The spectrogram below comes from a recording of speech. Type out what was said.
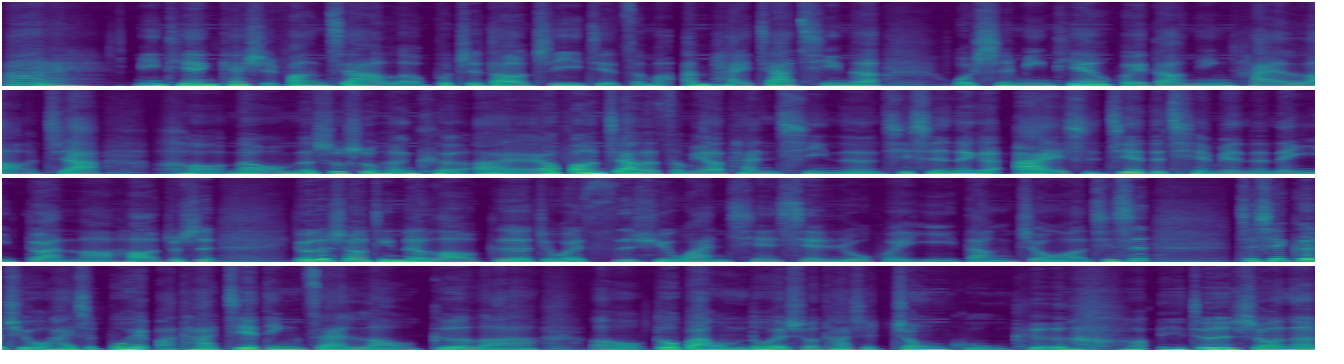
唉。明天开始放假了，不知道志毅姐怎么安排假期呢？我是明天回到宁海老家。好，那我们的叔叔很可爱，要放假了怎么要叹气呢？其实那个爱是接的前面的那一段了哈，就是有的时候听着老歌就会思绪万千，陷入回忆当中啊。其实这些歌曲我还是不会把它界定在老歌了啊，呃，多半我们都会说它是中古歌，也就是说呢，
